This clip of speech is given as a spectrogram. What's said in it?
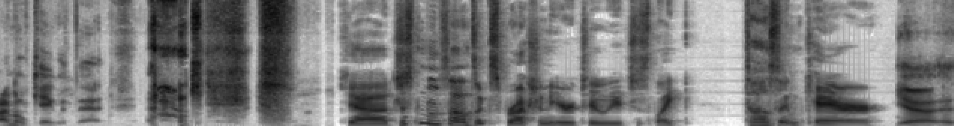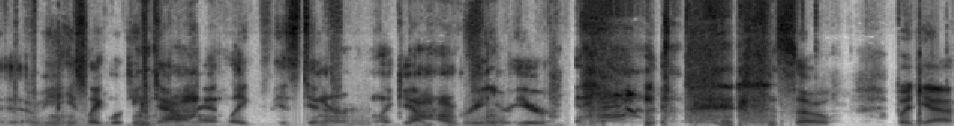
I'm okay with that. Yeah, just Muzan's expression here too. He's just like doesn't care. Yeah, I mean, he's like looking down at like his dinner, like, yeah, I'm hungry and you're here. so, but yeah,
